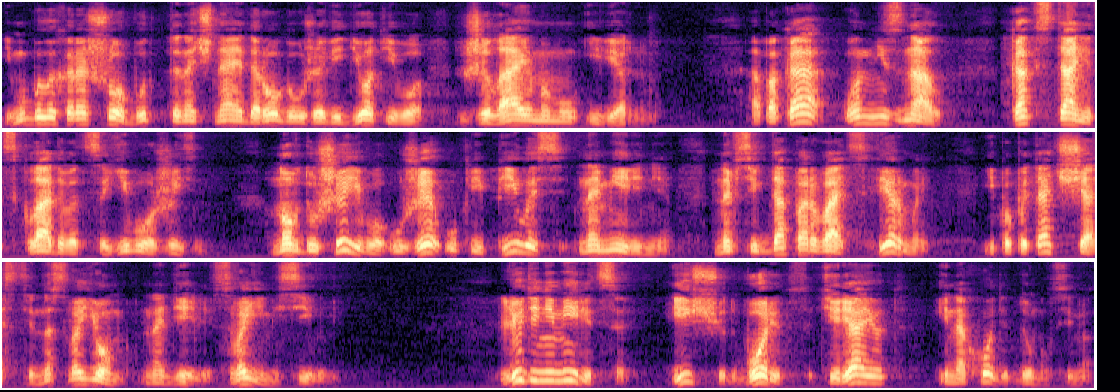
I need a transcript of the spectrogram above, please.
Ему было хорошо, будто ночная дорога уже ведет его к желаемому и верному. А пока он не знал, как станет складываться его жизнь. Но в душе его уже укрепилось намерение навсегда порвать с фермой и попытать счастье на своем наделе, своими силами. Люди не мирятся, ищут, борются, теряют и находят, думал Семен.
